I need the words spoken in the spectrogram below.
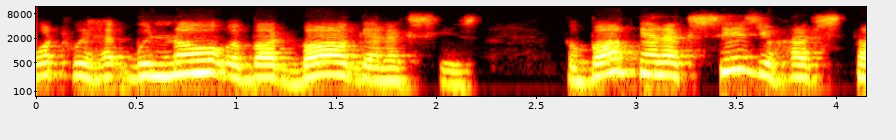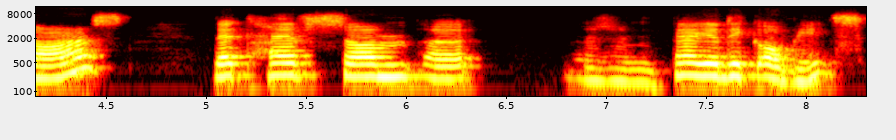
what we we know about bar galaxies. So bar galaxies, you have stars that have some uh, periodic orbits,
